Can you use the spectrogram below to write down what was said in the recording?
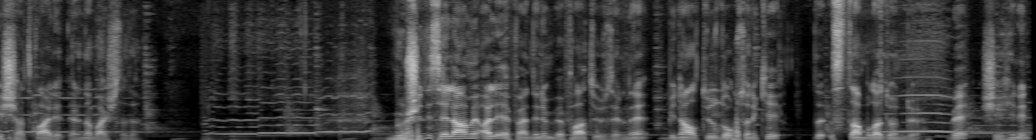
irşat faaliyetlerine başladı. Mürşidi Selami Ali Efendi'nin vefatı üzerine 1692'de İstanbul'a döndü ve şeyhinin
